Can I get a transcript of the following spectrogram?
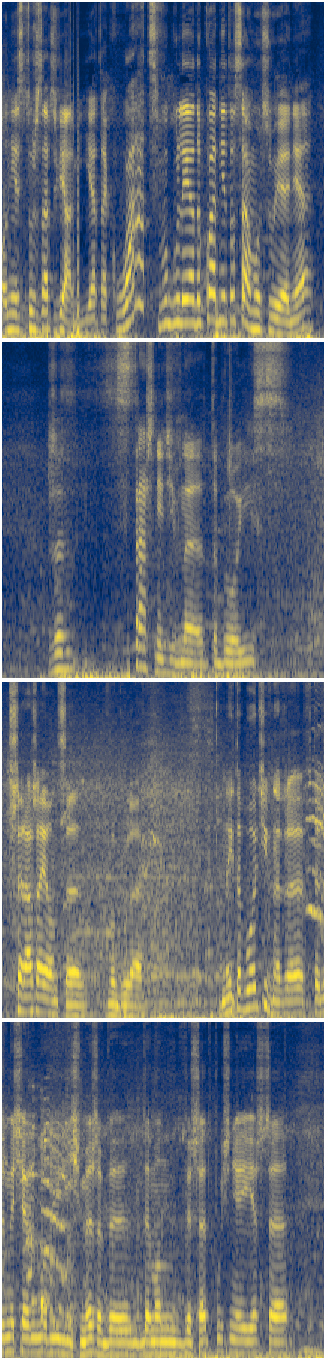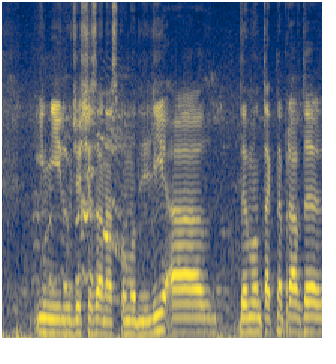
on jest tuż za drzwiami. I ja tak, what? W ogóle ja dokładnie to samo czuję, nie? Że strasznie dziwne to było i przerażające w ogóle. No i to było dziwne, że wtedy my się modliliśmy, żeby demon wyszedł. Później jeszcze inni ludzie się za nas pomodlili, a demon tak naprawdę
